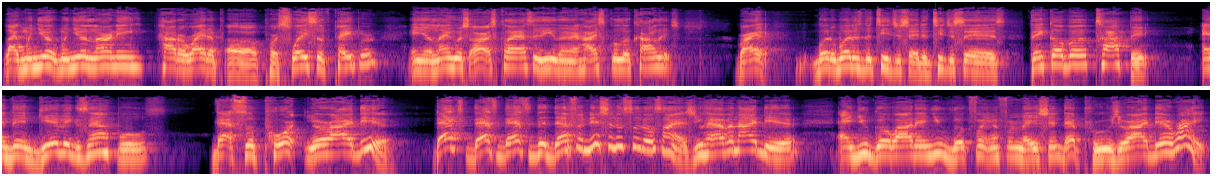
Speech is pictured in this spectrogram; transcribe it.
Like when you're when you're learning how to write a, a persuasive paper in your language arts classes, either in high school or college, right? What what does the teacher say? The teacher says, think of a topic and then give examples that support your idea. That's that's that's the definition of pseudoscience. You have an idea and you go out and you look for information that proves your idea right.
